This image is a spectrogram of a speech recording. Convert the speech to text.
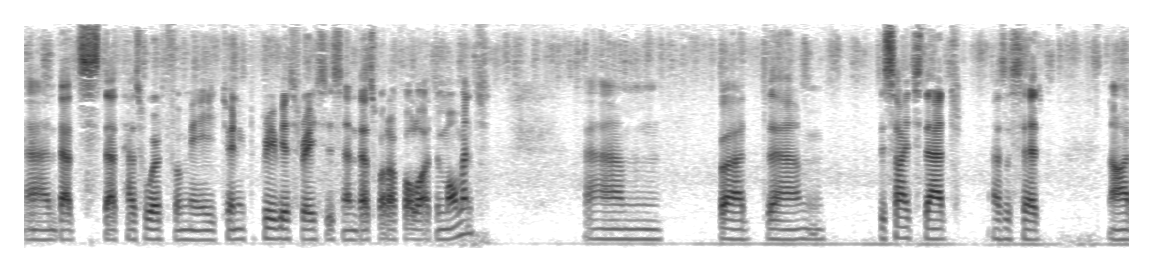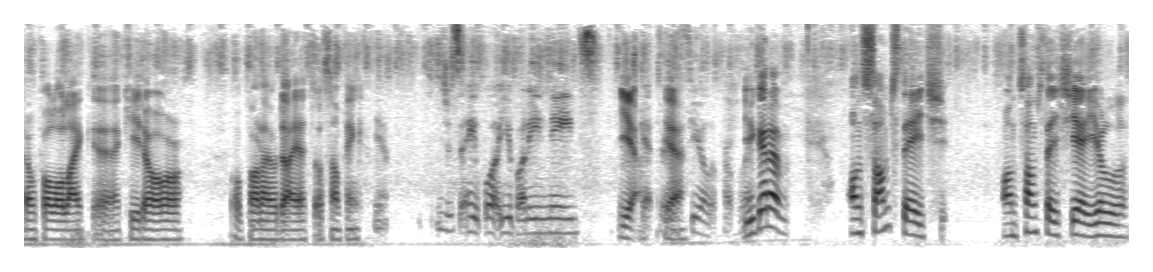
And that's that has worked for me turning to previous races, and that's what I follow at the moment. Um, but um, besides that, as I said, no, I don't follow like uh, keto or or paleo diet or something. Yeah. Just eat what your body needs Yeah, to get through yeah. fuel it properly. You gotta, on some stage, on some stage, yeah, you'll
